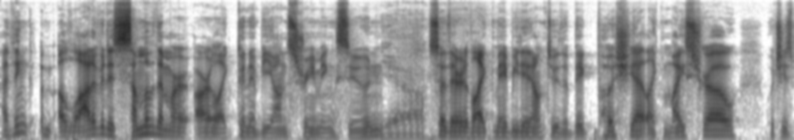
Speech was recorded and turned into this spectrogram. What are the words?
I think um, a lot of it is some of them are, are like going to be on streaming soon. Yeah. So they're like maybe they don't do the big push yet, like Maestro, which is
